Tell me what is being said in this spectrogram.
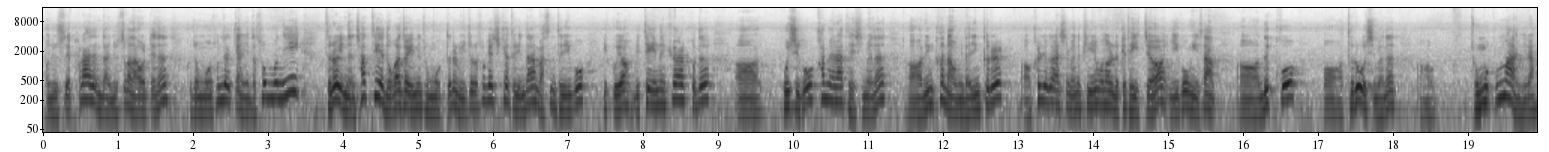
어, 뉴스에 팔아야 된다. 뉴스가 나올 때는 그 종목은 손댈 게 아니다. 소문이 들어있는 차트에 녹아져 있는 종목들을 위주로 소개시켜 드린다는 말씀 드리고 있고요. 밑에 있는 QR코드 어, 보시고 카메라 대시면은 어, 링크 나옵니다. 링크를 어, 클릭을 하시면은 비밀번호를 이렇게 돼 있죠. 2023 어, 넣고 어, 들어오시면은 어, 종목뿐만 아니라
